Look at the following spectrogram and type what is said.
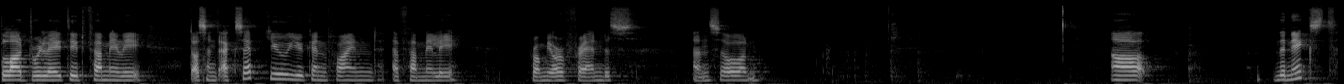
blood related family doesn't accept you, you can find a family from your friends and so on. Uh, the next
